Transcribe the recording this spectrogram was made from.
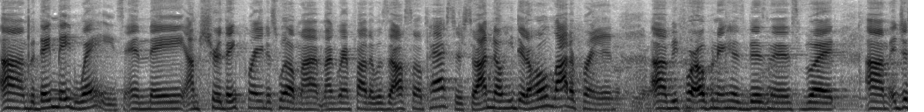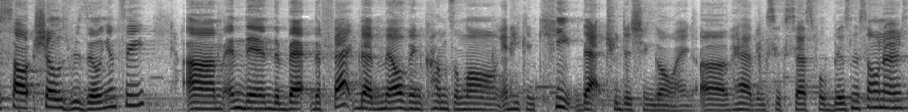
Um, but they made ways and they, I'm sure they prayed as well. My, my grandfather was also a pastor, so I know he did a whole lot of praying uh, before opening his business, but um, it just saw, shows resiliency. Um, and then the, ba- the fact that Melvin comes along and he can keep that tradition going of having successful business owners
